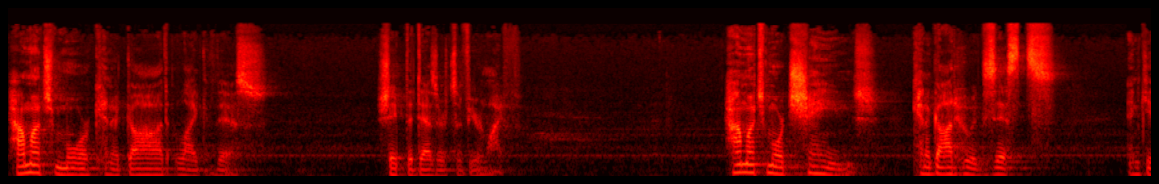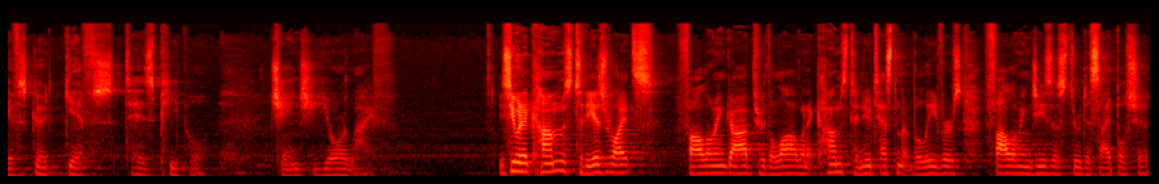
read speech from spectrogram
how much more can a God like this shape the deserts of your life? how much more change can a God who exists and gives good gifts to his people change your life? You see, when it comes to the Israelites following God through the law, when it comes to New Testament believers following Jesus through discipleship,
